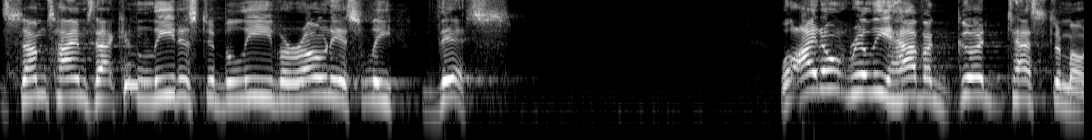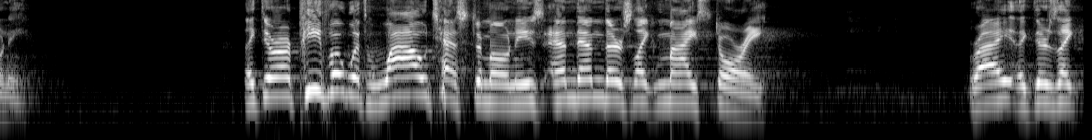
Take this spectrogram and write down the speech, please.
Sometimes that can lead us to believe erroneously this. Well, I don't really have a good testimony. Like there are people with wow testimonies, and then there's like my story right? Like there's like,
